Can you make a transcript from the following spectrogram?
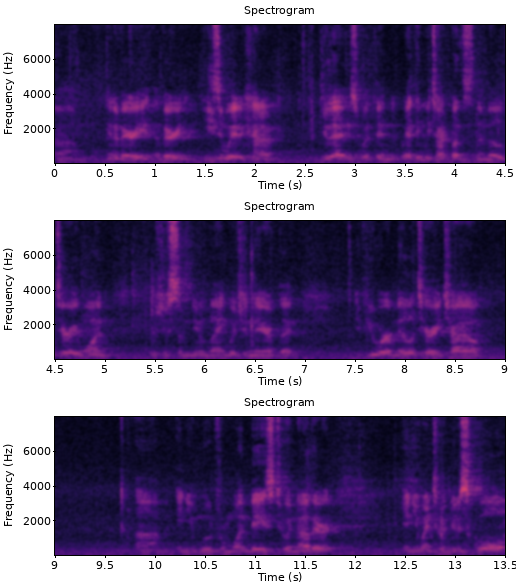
Um, And a very, a very easy way to kind of do that is within, I think we talked about this in the military one, there's just some new language in there, but if you were a military child um, and you moved from one base to another, and you went to a new school,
